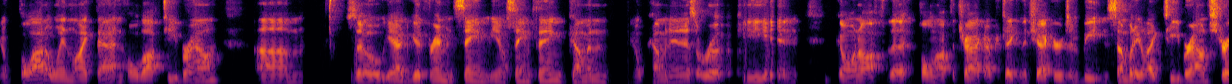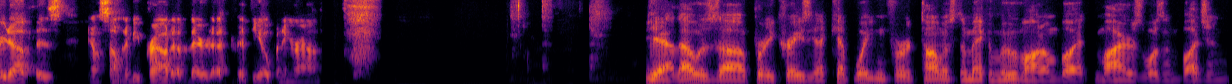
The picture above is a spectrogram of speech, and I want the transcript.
you know, pull out a win like that and hold off T Brown. Um, so yeah, good for him. And same, you know, same thing coming, you know, coming in as a rookie and going off the pulling off the track after taking the checkers and beating somebody like T Brown straight up is, you know, something to be proud of there to at the opening round. Yeah, that was uh, pretty crazy. I kept waiting for Thomas to make a move on him, but Myers wasn't budging.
